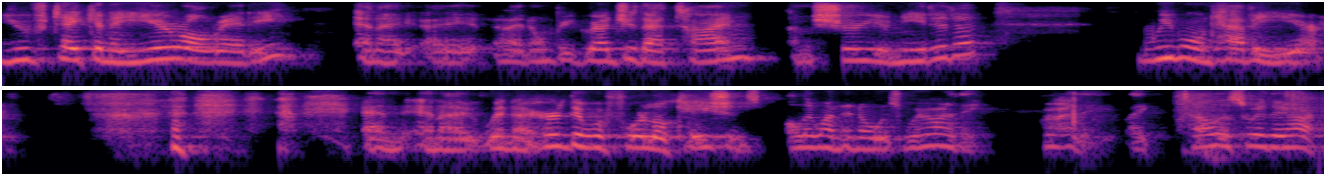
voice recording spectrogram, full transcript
You've taken a year already, and I, I, I don't begrudge you that time. I'm sure you needed it. We won't have a year. and and I when I heard there were four locations, all I want to know is where are they? Where are they? Like tell us where they are.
